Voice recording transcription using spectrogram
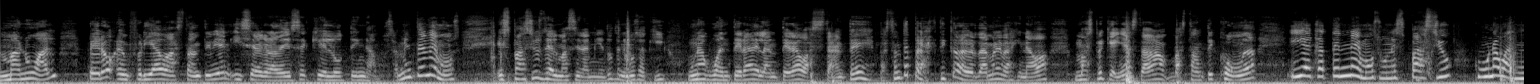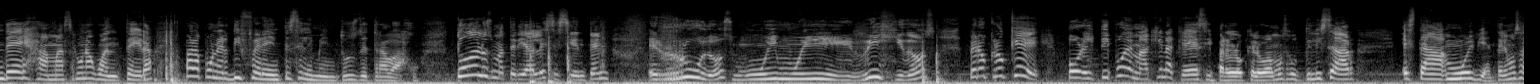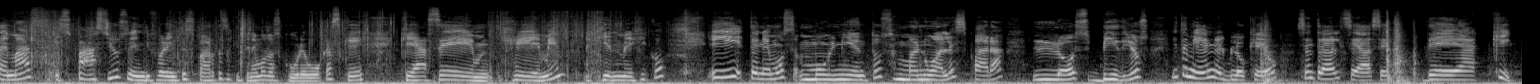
manual, pero enfría bastante bien y se agradece que lo tengamos. También tenemos espacios de almacenamiento, tenemos aquí una guantera delantera bastante, bastante práctica, la verdad me la imaginaba más pequeña, estaba bastante cómoda. Y acá tenemos un espacio como una bandeja más que una guantera para poner diferentes elementos de trabajo. Todos los materiales se sienten eh, rudos, muy, muy rígidos, pero creo que por el tipo de máquina que es y para lo que lo vamos a utilizar, está muy bien. Tenemos además espacios en diferentes partes. Aquí tenemos las cubrebocas que, que hace GM aquí en México. Y tenemos movimientos manuales para los vidrios. Y también el bloqueo central se hace de aquí.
